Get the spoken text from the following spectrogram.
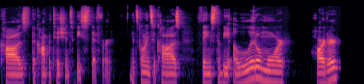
cause the competition to be stiffer. It's going to cause things to be a little more harder,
